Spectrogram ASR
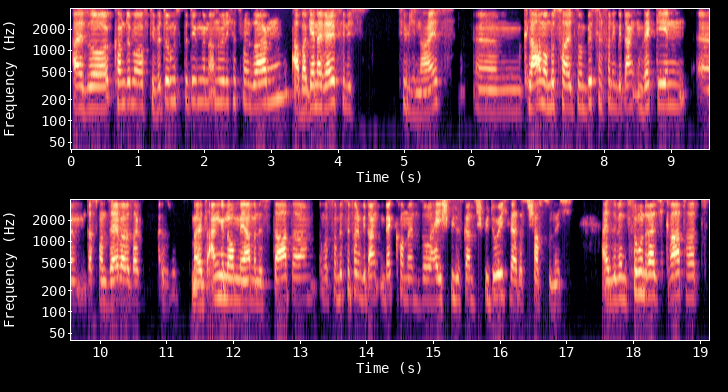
Also kommt immer auf die Witterungsbedingungen an, würde ich jetzt mal sagen. Aber generell finde ich es ziemlich nice. Ähm, klar, man muss halt so ein bisschen von dem Gedanken weggehen, ähm, dass man selber sagt, also mal jetzt angenommen, ja, man ist Starter, da muss man ein bisschen von dem Gedanken wegkommen, so, hey, ich spiele das ganze Spiel durch, ja, das schaffst du nicht. Also wenn es 35 Grad hat,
